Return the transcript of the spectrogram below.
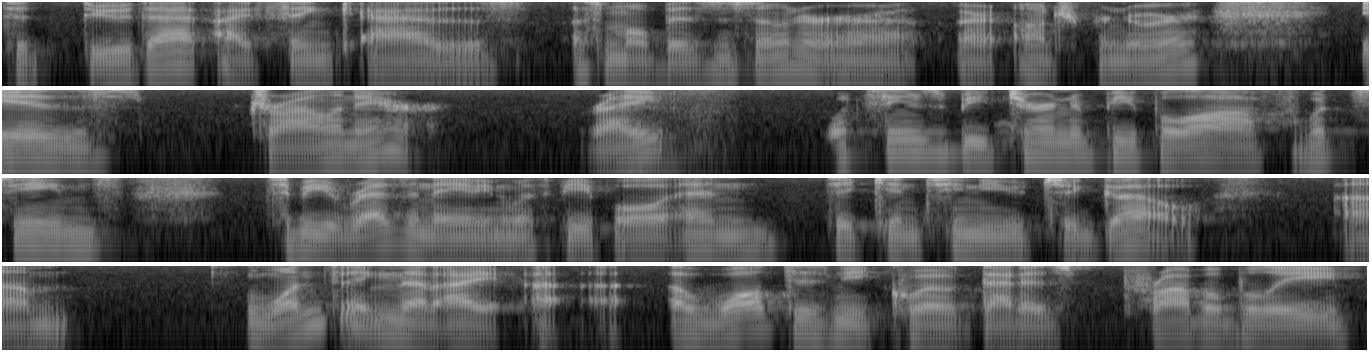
to do that, I think, as a small business owner or, entrepreneur, is trial and error, right? What seems to be turning people off? What seems to be resonating with people, and to continue to go. Um, one thing that I, a, a, Walt Disney quote that is probably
